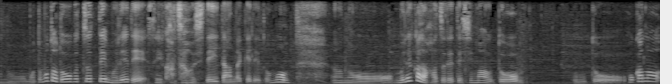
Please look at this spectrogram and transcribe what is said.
もともと動物って群れで生活をしていたんだけれどもあの群れから外れてしまうと,、うんと、他の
